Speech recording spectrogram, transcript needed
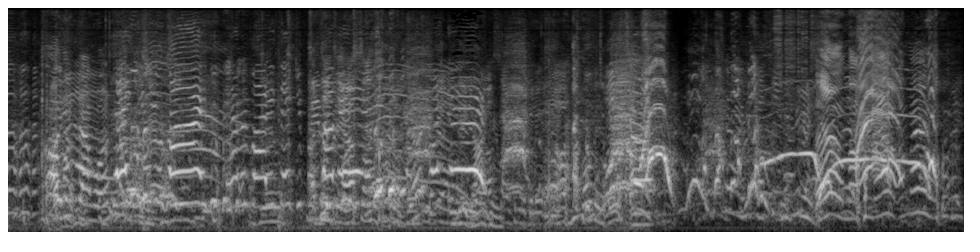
I'll eat that one. Thank you, you guys! Everybody, thank you for coming! Hell no, I'm out, I'm out.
